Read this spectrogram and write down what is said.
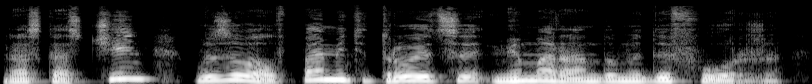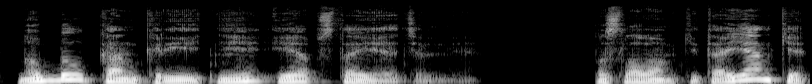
Рассказ Чень вызывал в памяти троицы меморандумы де Форжа, но был конкретнее и обстоятельнее. По словам китаянки,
